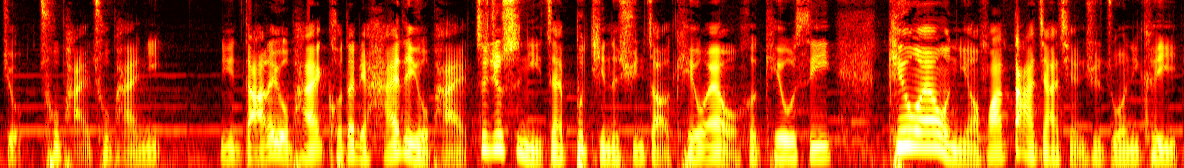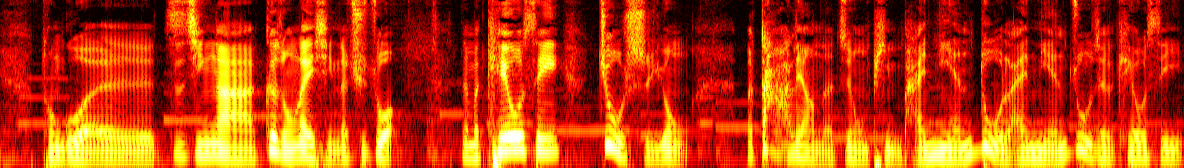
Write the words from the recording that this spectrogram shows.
就出牌出牌？你你打了有牌，口袋里还得有牌，这就是你在不停的寻找 KOL 和 KOC。KOL 你要花大价钱去做，你可以通过呃资金啊各种类型的去做。那么 KOC 就是用大量的这种品牌粘度来粘住这个 KOC，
